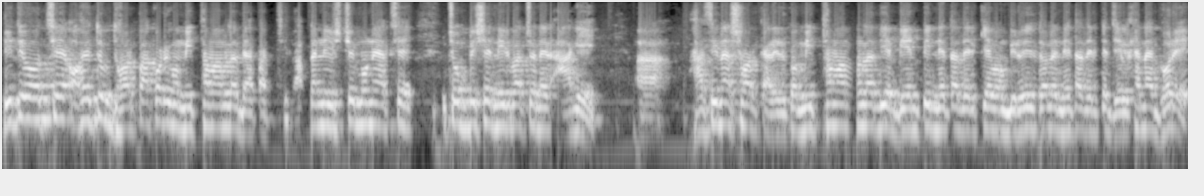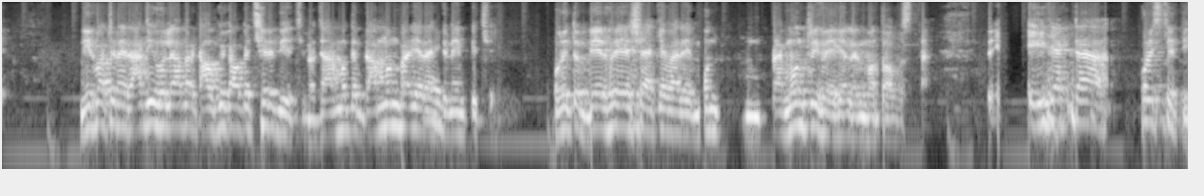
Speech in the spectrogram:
দ্বিতীয় হচ্ছে অহেতুক ধরপাকড় এবং মিথ্যা মামলার ব্যাপার ছিল। আপনার নিশ্চয়ই মনে আছে চব্বিশের নির্বাচনের আগে আহ, হাসিনা সরকার এরকম মিথ্যা মামলা দিয়ে বিএনপির নেতাদেরকে এবং বিরোধী দলের নেতাদেরকে জেলখানায় ভরে নির্বাচনে রাজি হলে আবার কাউকে কাউকে ছেড়ে দিয়েছিল যার মধ্যে ব্রাহ্মণবাড়িয়ার একজন এমপি ছিল। উনি তো বের হয়ে এসে একেবারে প্রায় মন্ত্রী হয়ে গেলেন মতো অবস্থা। এই যে একটা পরিস্থিতি,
